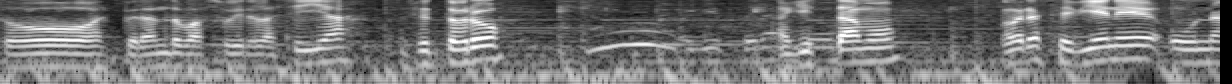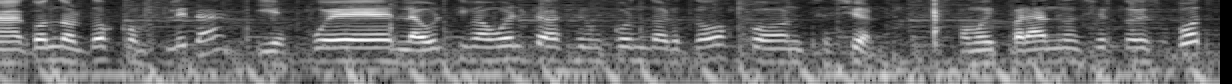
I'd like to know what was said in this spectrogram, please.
Todos esperando para subir a la silla. ¿No es cierto, bro? Aquí estamos. Ahora se viene una Condor 2 completa y después la última vuelta va a ser un Condor 2 con sesión. Vamos a ir parando en ciertos spots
